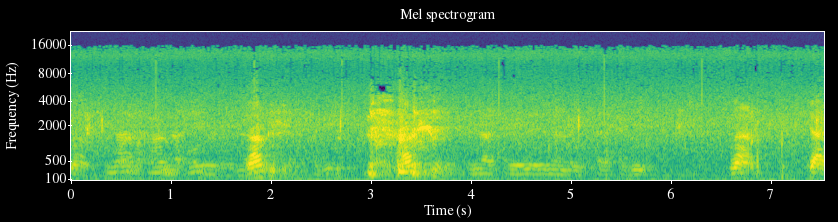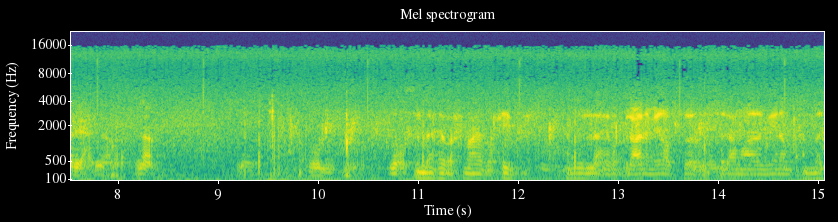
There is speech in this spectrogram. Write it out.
نعم. نعم. نعم. نعم. جاء في حديث نعم. نعم. بسم الله الرحمن الرحيم. الحمد لله رب العالمين والصلاة والسلام على نبينا محمد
